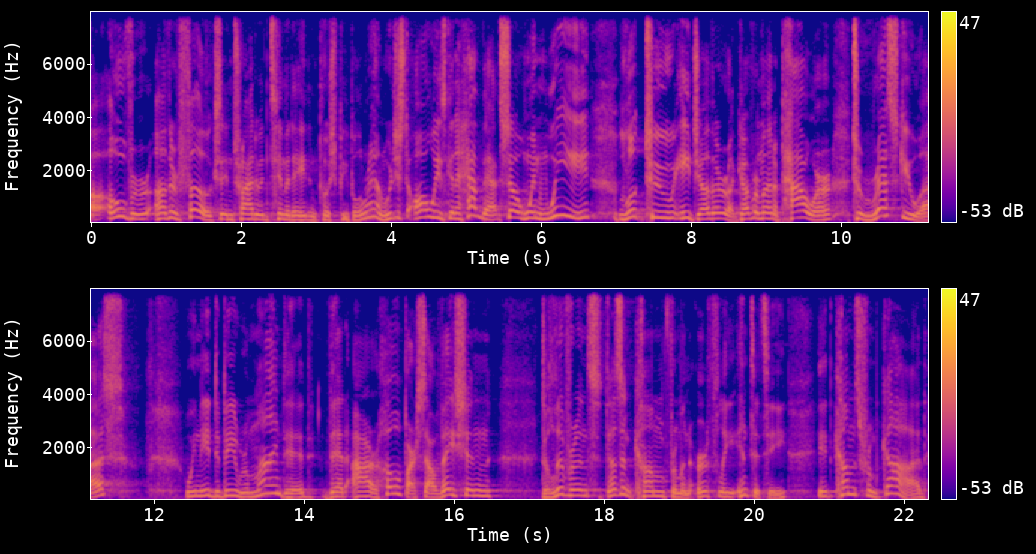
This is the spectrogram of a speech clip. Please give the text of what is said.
uh, over other folks and try to intimidate and push people around. We're just always going to have that. So when we look to each other, a government, a power, to rescue us, we need to be reminded that our hope, our salvation, deliverance doesn't come from an earthly entity, it comes from God.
